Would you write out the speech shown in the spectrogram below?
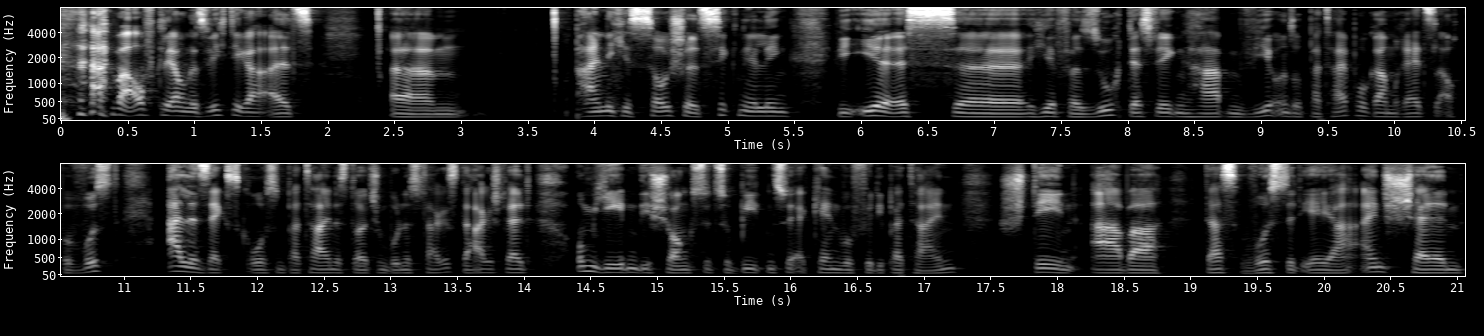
aber Aufklärung ist wichtiger als ähm, peinliches Social Signaling, wie ihr es äh, hier versucht. Deswegen haben wir unsere Parteiprogrammrätsel auch bewusst alle sechs großen Parteien des Deutschen Bundestages dargestellt, um jedem die Chance zu bieten, zu erkennen, wofür die Parteien stehen. Aber das wusstet ihr ja, ein Schelm,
